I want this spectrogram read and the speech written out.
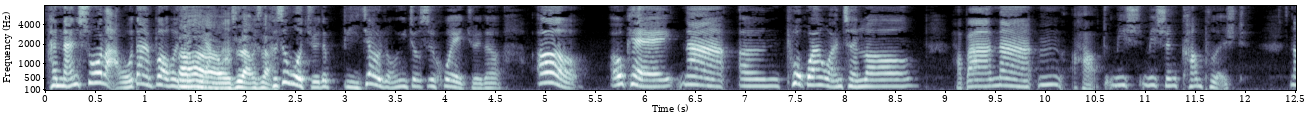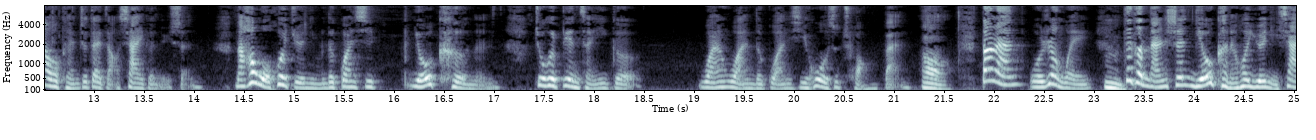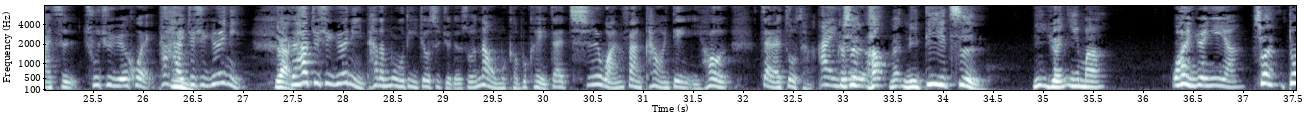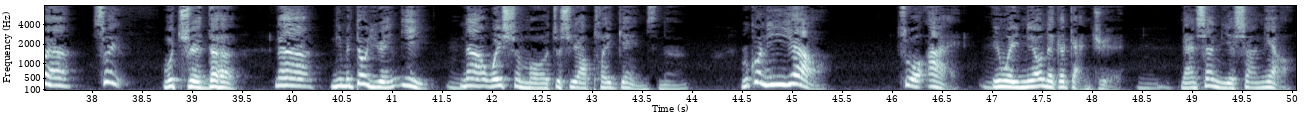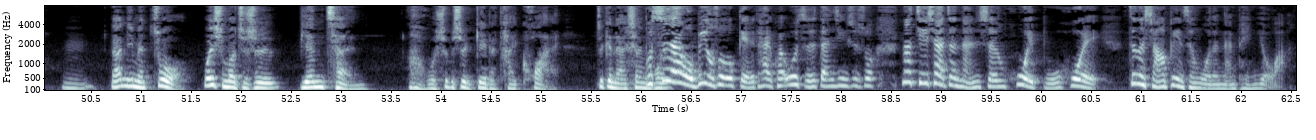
很难说啦。我当然不知道会怎样啊，我知道，我知道。可是我觉得比较容易就是会觉得，哦，OK，那嗯，破关完成喽。好吧，那嗯，好，mission mission accomplished，那我可能就再找下一个女生，然后我会觉得你们的关系有可能就会变成一个。玩玩的关系，或者是床伴啊。Oh. 当然，我认为，嗯，这个男生也有可能会约你下一次出去约会，他还继续约你。对、嗯，可他继续约你，他的目的就是觉得说，那我们可不可以在吃完饭、看完电影以后再来做场爱呢？可是，好，那你第一次，你愿意吗？我很愿意啊。所以，对啊，所以我觉得，那你们都愿意，嗯，那为什么就是要 play games 呢？如果你要做爱，因为你有那个感觉，嗯。男生也想要，嗯，然后你们做，为什么就是变成啊？我是不是给的太快？这个男生不是啊，我没有说我给的太快，我只是担心是说，那接下来这男生会不会真的想要变成我的男朋友啊？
